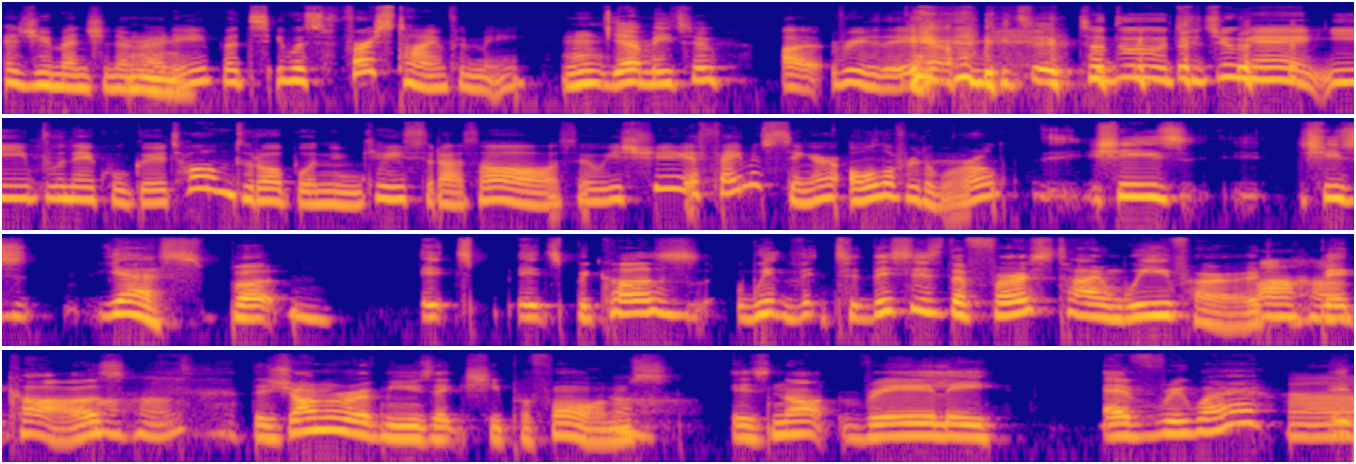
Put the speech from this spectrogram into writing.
as you mentioned already, but it was first time for me. Mm, yeah, me too. Uh, really? Yeah, me too. 저도 주중에 이분의 곡을 처음 들어본 케이스라서 So is she a famous singer all over the world? she's she's yes, but it's it's because we th- t- this is the first time we've heard because the genre of music she performs is not really everywhere. It,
